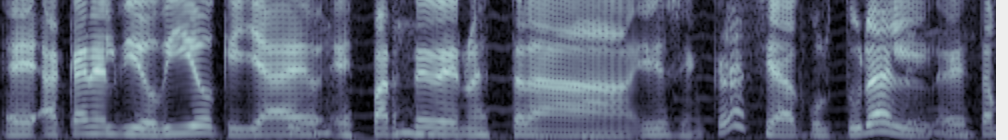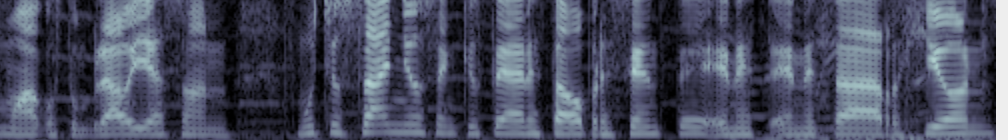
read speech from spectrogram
eh, acá en el Bio Bio, que ya es, es parte de nuestra idiosincrasia cultural. Estamos acostumbrados, ya son muchos años en que ustedes han estado presentes en, este- en esta región,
